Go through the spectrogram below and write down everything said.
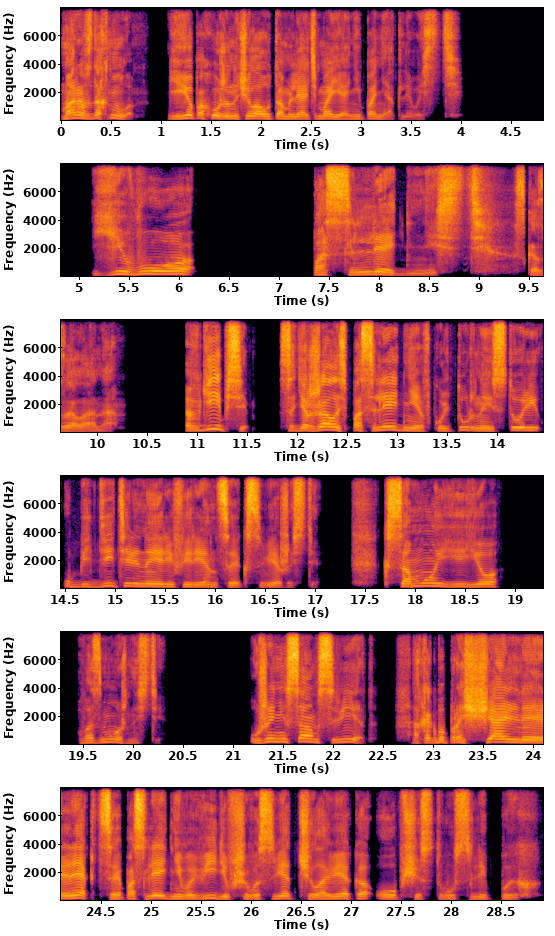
Мара вздохнула. Ее, похоже, начала утомлять моя непонятливость. «Его последность», — сказала она. «В гипсе содержалась последняя в культурной истории убедительная референция к свежести, к самой ее возможности. Уже не сам свет, а как бы прощальная лекция последнего видевшего свет человека обществу слепых.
